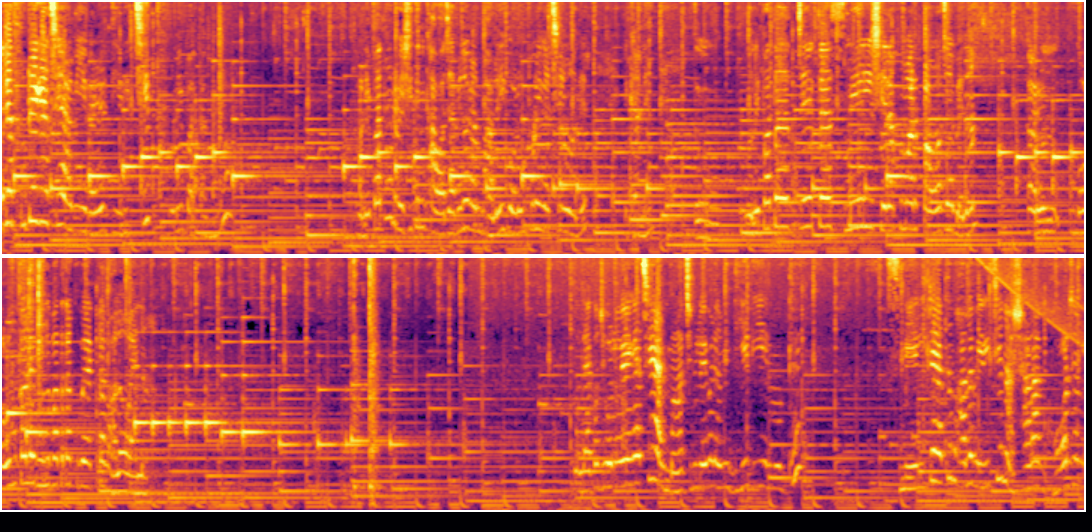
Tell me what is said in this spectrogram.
এটা ফুটে গেছে, আমি এবারে দিয়ে দিচ্ছি ধনে পাতাগুলো ধনে পাতা আর বেশি দিন খাওয়া যাবে না, কারণ ভালোই গরম পড়ে গেছে আমাদের এখানে। তো ধনে পাতার যে একটা স্মেল সেরকম আর পাওয়া যাবে না। কারণ গরমকালে ধনে পাতাটা খুব একটা ভালো হয় না। দেখো ঝোল হয়ে গেছে, আর মাছগুলো এবার আমি দিয়ে দিই এর মধ্যে। স্মেলটা এত ভালো বেরিয়েছে না, সারা ঘর যেন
